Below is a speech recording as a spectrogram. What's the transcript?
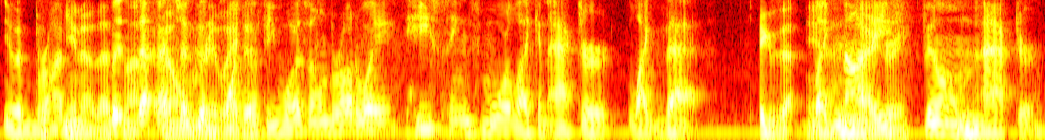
Yeah, but Broad, you know, that's but not that, that's a film good point. related. Though. If he was on Broadway, he seems more like an actor like that, Exactly. like not I a agree. film Mm-hmm. actor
